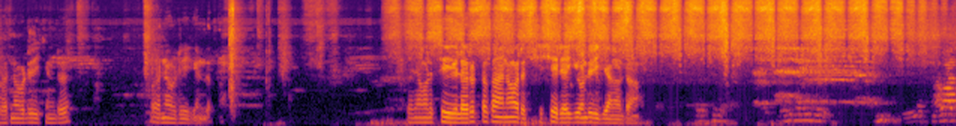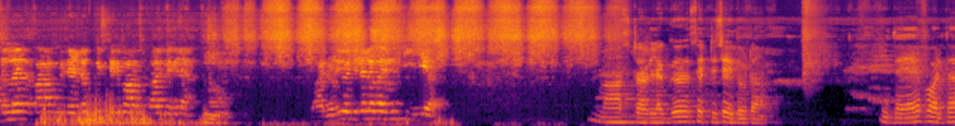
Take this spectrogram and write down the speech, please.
ഒരെണ്ണം ഇവിടെ ഇരിക്കുന്നുണ്ട്. ഒരെണ്ണം ഇവിടെ ഇരിക്കുന്നുണ്ട്. അപ്പോൾ നമ്മൾ സീലറിട്ട സാധനം ഉരച്ച് ശരിയാക്കിക്കൊണ്ടിരിക്കുകയാണ് കേട്ടോ. മാസ്റ്റർ ലെഗ് സെറ്റ് ചെയ്തു കേട്ടോ. ഇതേപോലത്തെ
